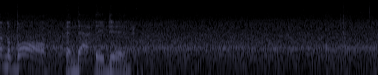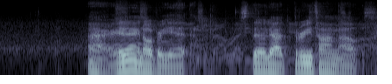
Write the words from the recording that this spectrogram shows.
on the ball, and that they did. All right, it ain't over yet. It's about ready Still got three timeouts.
